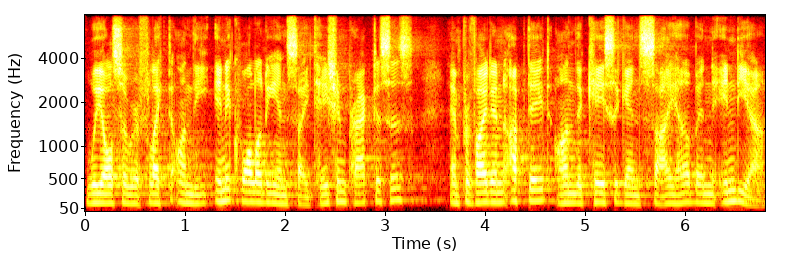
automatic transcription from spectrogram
We also reflect on the inequality in citation practices and provide an update on the case against Sci-Hub in India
